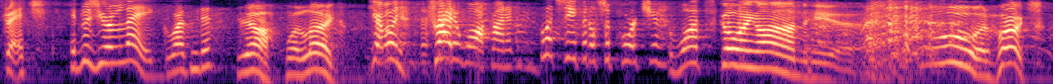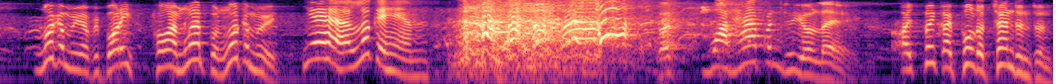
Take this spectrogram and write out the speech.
Stretch? It was your leg, wasn't it? Yeah, my leg. Yeah, well, try to walk on it. Let's see if it'll support you. What's going on here? Oh, it hurts. Look at me, everybody. Oh, I'm limping. Look at me. Yeah, look at him. But what happened to your leg? I think I pulled a tendon. Again.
